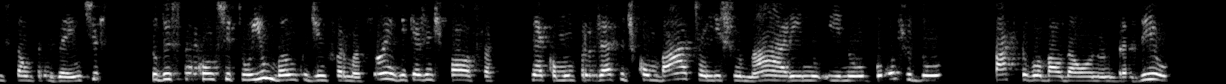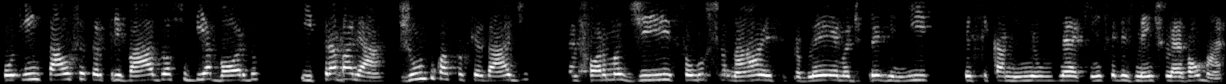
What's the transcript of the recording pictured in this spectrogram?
estão presentes, tudo isso para constituir um banco de informações e que a gente possa, né, como um projeto de combate ao lixo no mar e no, e no bojo do Pacto Global da ONU no Brasil, orientar o setor privado a subir a bordo e trabalhar junto com a sociedade né, formas de solucionar esse problema, de prevenir esse caminho né, que infelizmente leva ao mar.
